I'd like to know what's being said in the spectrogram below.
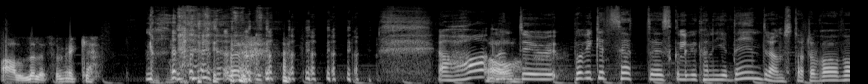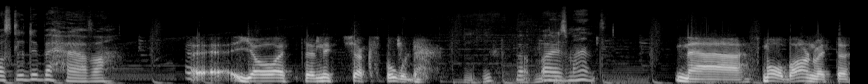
alldeles för mycket. Jaha, Ja. men du, på vilket sätt eh, skulle vi kunna ge dig en drömstart? Och vad, vad skulle du behöva? Ja, ett eh, nytt köksbord. Va, vad är det som har hänt? Nej, småbarn vet du.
